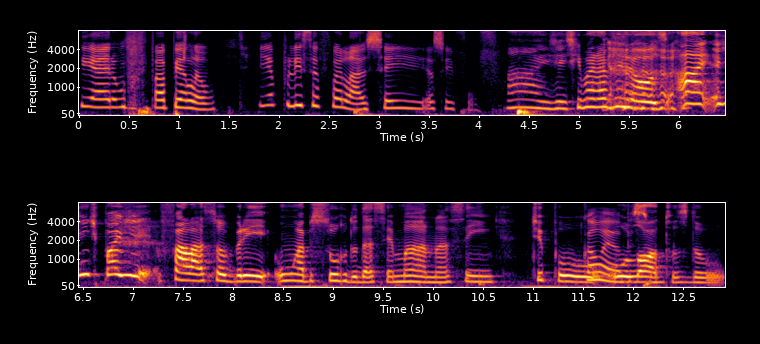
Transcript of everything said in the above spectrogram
E era um papelão. E a polícia foi lá, achei, achei fofo. Ai, gente, que maravilhoso. Ai, a gente pode falar sobre um absurdo da semana, assim, tipo Qual é o o? Lotus do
